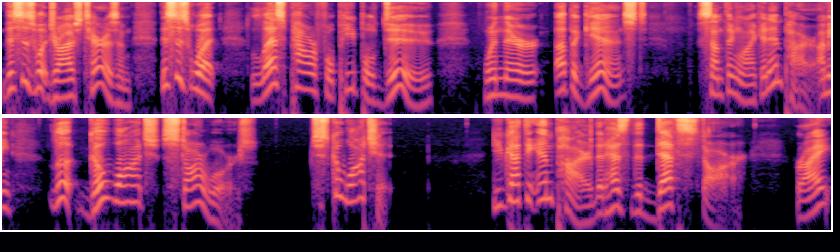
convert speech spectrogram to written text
This is what drives terrorism. This is what less powerful people do when they're up against something like an empire. I mean, look, go watch Star Wars. Just go watch it. You've got the empire that has the Death Star, right?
